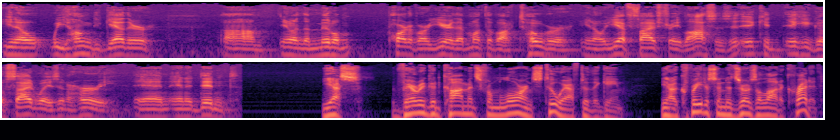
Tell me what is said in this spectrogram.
you know, we hung together, um, you know, in the middle part of our year, that month of October, you know, you have five straight losses. It, it could, it could go sideways in a hurry. And, and it didn't. Yes. Very good comments from Lawrence, too, after the game. You know, Pederson deserves a lot of credit,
